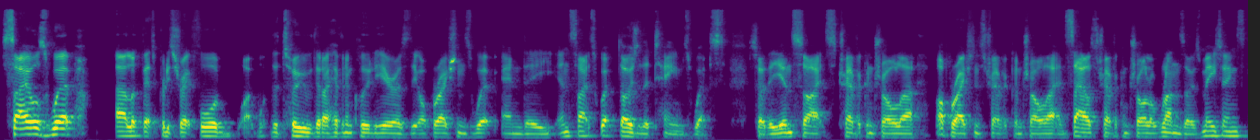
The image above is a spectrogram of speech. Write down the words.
Sales WIP, Uh, look, that's pretty straightforward. The two that I haven't included here is the operations WIP and the insights WIP. Those are the teams WIPs. So the insights traffic controller, operations traffic controller, and sales traffic controller runs those meetings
